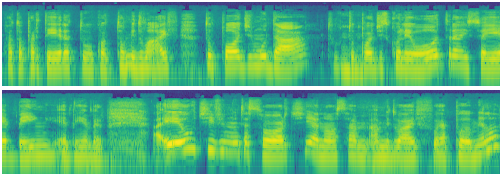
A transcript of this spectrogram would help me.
com a tua parteira, tu, com a tua midwife, tu pode mudar. Tu, tu pode escolher outra, isso aí é bem, é bem aberto. Eu tive muita sorte, a nossa a midwife foi a Pamela,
